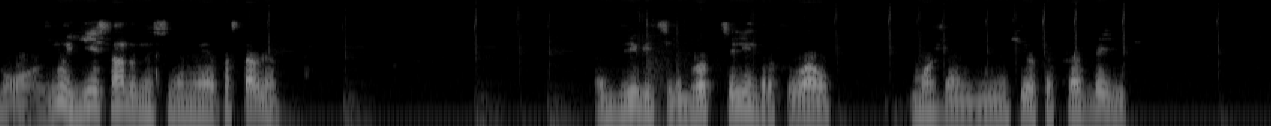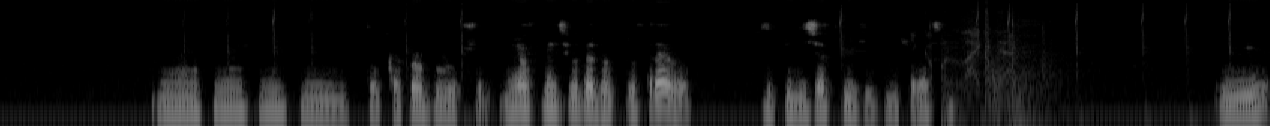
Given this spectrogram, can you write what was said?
Ну, есть надобность, но я поставлю. Двигатель, блок цилиндров, вау. Можно нехило так разглядеть. Так, какой бы лучше? Меня, в принципе, вот этот устраивает. За 50 тысяч, нихера И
